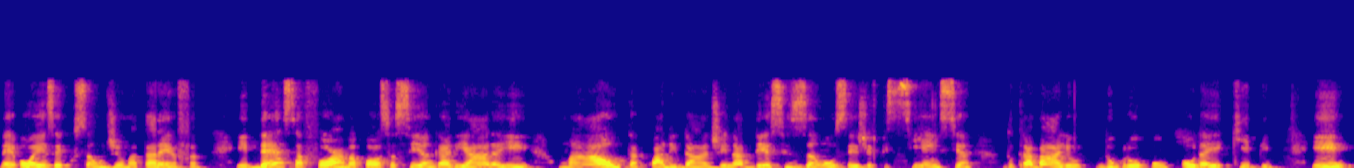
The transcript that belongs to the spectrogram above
né, ou à execução de uma tarefa. E dessa forma possa se angariar aí uma alta qualidade na decisão, ou seja, eficiência do trabalho do grupo ou da equipe. E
